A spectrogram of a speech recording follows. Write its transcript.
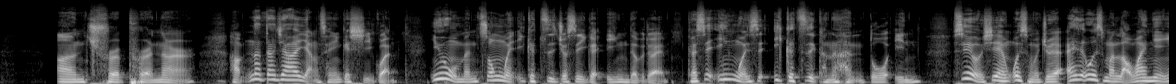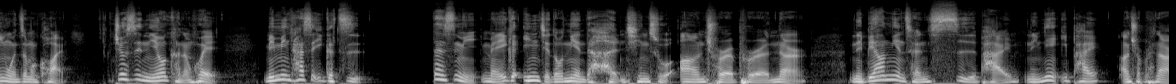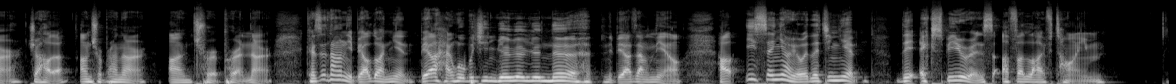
entrepreneur。好，那大家要养成一个习惯，因为我们中文一个字就是一个音，对不对？可是英文是一个字可能很多音，所以有些人为什么觉得，哎，为什么老外念英文这么快？就是你有可能会明明它是一个字。但是你每一个音节都念得很清楚，entrepreneur，你不要念成四拍，你念一拍 entrepreneur 就好了，entrepreneur，entrepreneur。可是当你不要乱念，不要含糊不清，你不要这样念哦。好，一生要有的经验，the experience of a lifetime。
